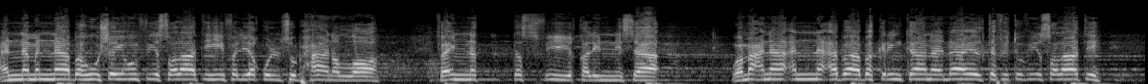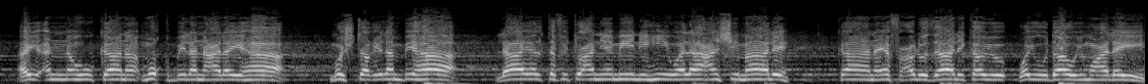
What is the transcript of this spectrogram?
أن من نابه شيء في صلاته فليقل سبحان الله فإن التصفيق للنساء. ومعنى أن أبا بكر كان لا يلتفت في صلاته أي أنه كان مقبلا عليها مشتغلا بها لا يلتفت عن يمينه ولا عن شماله. كان يفعل ذلك ويداوم عليه.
